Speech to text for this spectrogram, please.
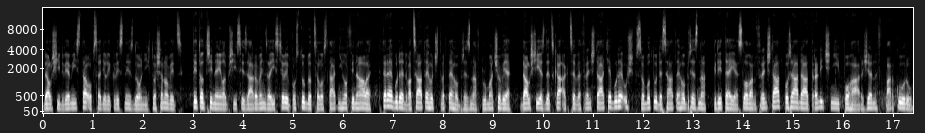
Další dvě místa obsadili klisny z Dolních Tošanovic. Tyto tři nejlepší si zároveň zajistili postup do celostátního finále, které bude 24. března v Tlumačově. Další jezdecká akce ve Frenštátě bude už v sobotu 10. března, kdy je Slovan Frenštát pořádá tradiční pohár žen v parkouru.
